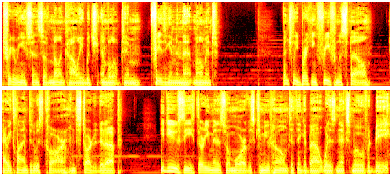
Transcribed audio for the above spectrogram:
triggering a sense of melancholy which enveloped him, freezing him in that moment. Eventually breaking free from the spell, Harry climbed into his car and started it up. He'd use the 30 minutes or more of his commute home to think about what his next move would be.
